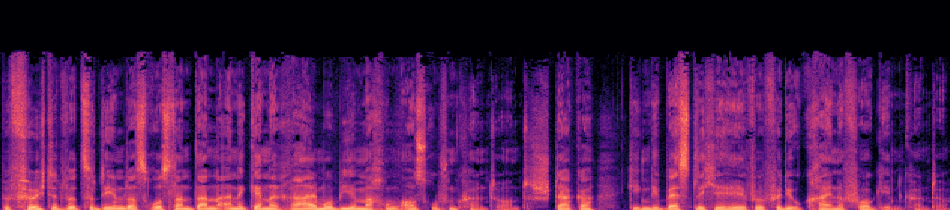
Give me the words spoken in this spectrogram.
Befürchtet wird zudem, dass Russland dann eine Generalmobilmachung ausrufen könnte und stärker gegen die westliche Hilfe für die Ukraine vorgehen könnte.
